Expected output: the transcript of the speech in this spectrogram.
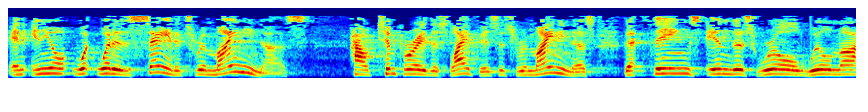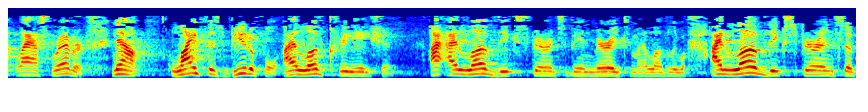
And, and you know, what, what it is saying, it's reminding us how temporary this life is. It's reminding us that things in this world will not last forever. Now, life is beautiful. I love creation. I, I love the experience of being married to my lovely wife. I love the experience of,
